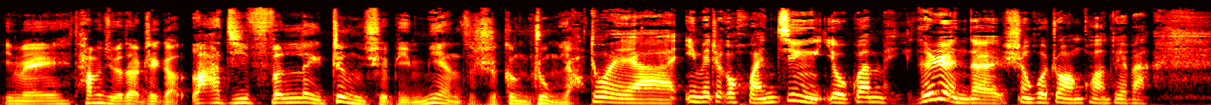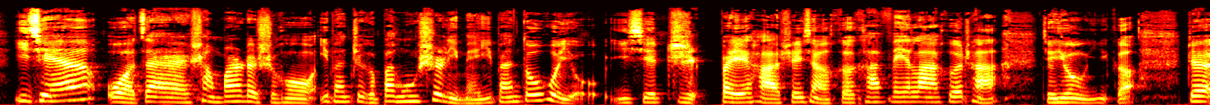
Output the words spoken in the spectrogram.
因为他们觉得这个垃圾分类正确比面子是更重要。对呀，因为这个环境有关每个人的生活状况，对吧？以前我在上班的时候，一般这个办公室里面一般都会有一些纸杯哈，谁想喝咖啡啦、喝茶就用一个，这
